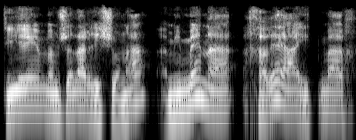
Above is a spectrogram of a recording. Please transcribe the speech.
תהיה ממשלה ראשונה ממנה אחריה יתמך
